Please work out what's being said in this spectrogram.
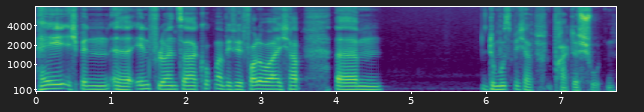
hey, ich bin äh, Influencer, guck mal, wie viele Follower ich habe. Ähm, du musst mich ja praktisch shooten.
